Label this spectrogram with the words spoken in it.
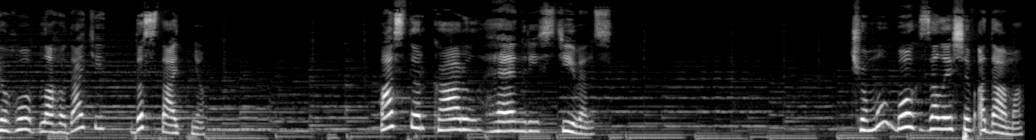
Його благодаті достатньо. Пастор Карл Генрі Стівенс. Чому Бог залишив Адама?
